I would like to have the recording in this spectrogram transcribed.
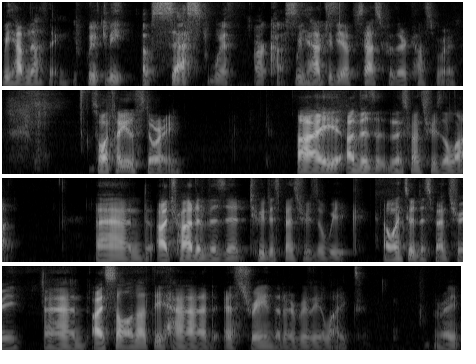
we have nothing. We have to be obsessed with our customers. We have to be obsessed with our customers. So I'll tell you the story. I, I visit dispensaries a lot, and I try to visit two dispensaries a week. I went to a dispensary and I saw that they had a strain that I really liked, right?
